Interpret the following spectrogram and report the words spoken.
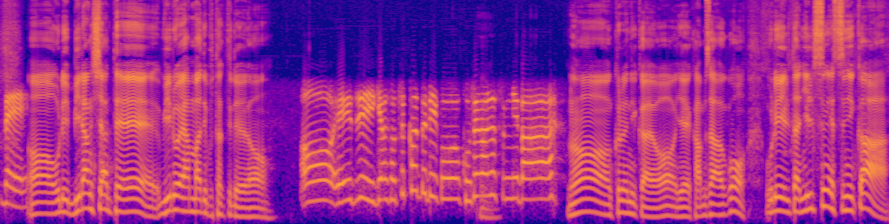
네. 어, 우리 미랑 씨한테 위로의 한마디 부탁드려요. 어 LG 이겨서 축하드리고 고생하셨습니다. 어, 그러니까요. 예, 감사하고, 우리 일단 1승 했으니까,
